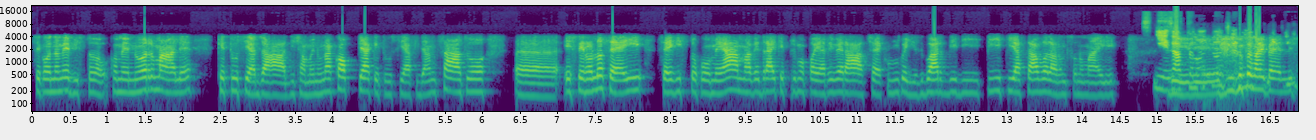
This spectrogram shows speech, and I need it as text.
secondo me è visto come normale che tu sia già, diciamo, in una coppia, che tu sia fidanzato, eh, e se non lo sei, sei visto come, ah, ma vedrai che prima o poi arriverà, cioè comunque gli sguardi di Piti a tavola non sono mai... Sì, esatto, di, non, non sono mai belli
